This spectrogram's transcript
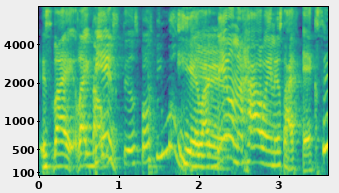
It's like like being still supposed to be moving. yeah, like being on the highway, and it's like exit,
